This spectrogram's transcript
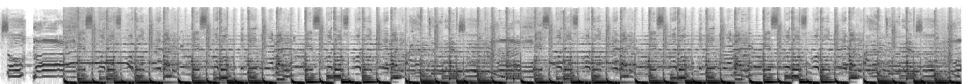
so long.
